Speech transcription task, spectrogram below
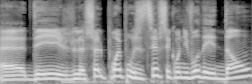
Euh, des, le seul point positif, c'est qu'au niveau des dons,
